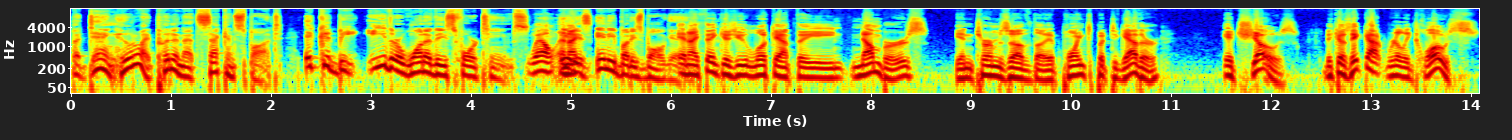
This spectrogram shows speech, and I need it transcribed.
But dang, who do I put in that second spot? It could be either one of these four teams. Well, and it I- is anybody's ball game. And I think as you look at the numbers in terms of the points put together, it shows because it got really close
